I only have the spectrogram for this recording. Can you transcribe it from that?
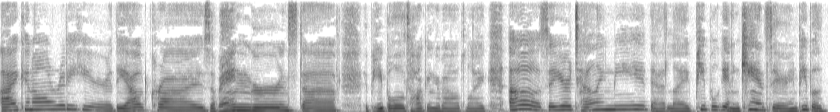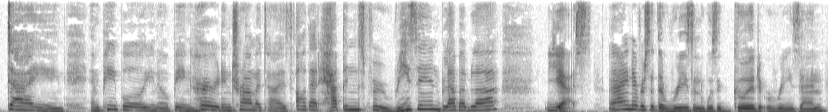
I can already hear the outcries of anger and stuff. The people talking about, like, oh, so you're telling me that, like, people getting cancer and people dying and people, you know, being hurt and traumatized, all that happens for a reason, blah, blah, blah. Yes, I never said the reason was a good reason.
